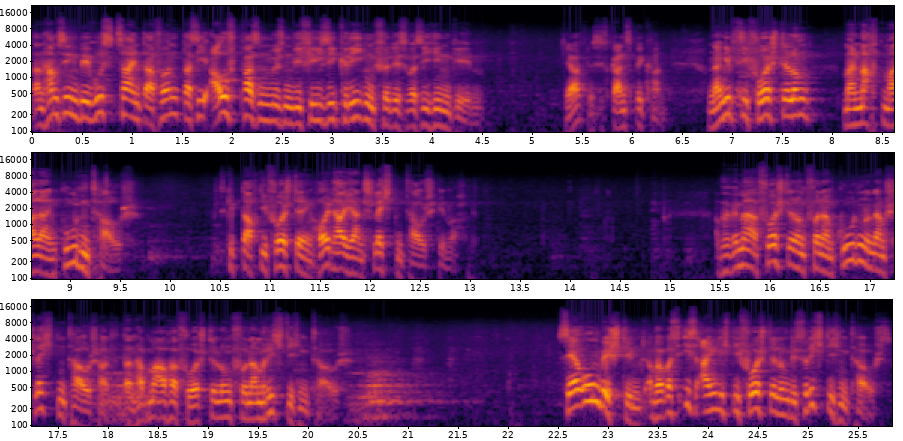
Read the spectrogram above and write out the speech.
dann haben sie ein Bewusstsein davon, dass sie aufpassen müssen, wie viel sie kriegen für das, was sie hingeben. Ja, das ist ganz bekannt. Und dann gibt es die Vorstellung, man macht mal einen guten Tausch. Es gibt auch die Vorstellung, heute habe ich einen schlechten Tausch gemacht. Aber wenn man eine Vorstellung von einem guten und einem schlechten Tausch hat, dann hat man auch eine Vorstellung von einem richtigen Tausch. Sehr unbestimmt, aber was ist eigentlich die Vorstellung des richtigen Tauschs?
